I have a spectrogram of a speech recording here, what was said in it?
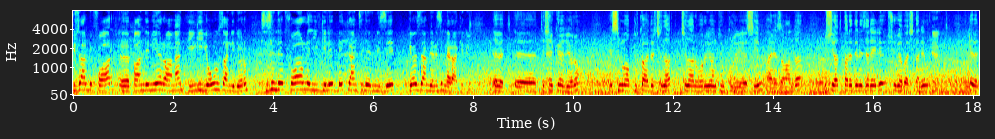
güzel bir fuar. E, pandemiye rağmen ilgi yoğun zannediyorum. Sizin de fuarla ilgili beklentilerinizi, gözlemlerinizi merak ediyorum. Evet, e, teşekkür ediyorum. İsmim Abdülkadir Çınar. Çınar Boru Yönetim Kurulu üyesiyim. Aynı zamanda Müsiyat Karadeniz Ereğli Şube Başkanıyım. Evet. Evet,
